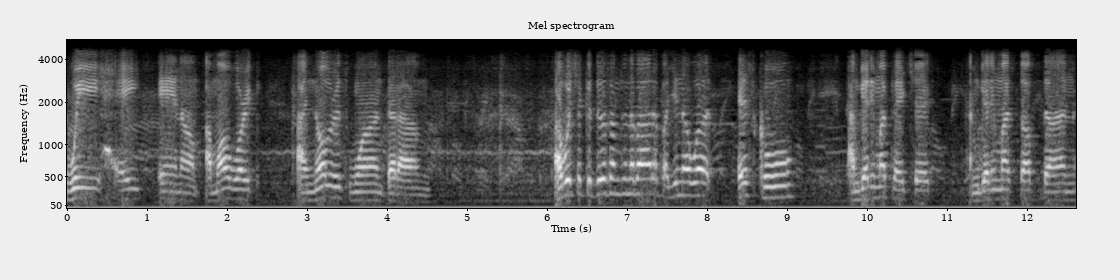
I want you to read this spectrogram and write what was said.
we hate, and um, I'm all work. I know there is one that um, I wish I could do something about it, but you know what? It's cool. I'm getting my paycheck. I'm getting my stuff done,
